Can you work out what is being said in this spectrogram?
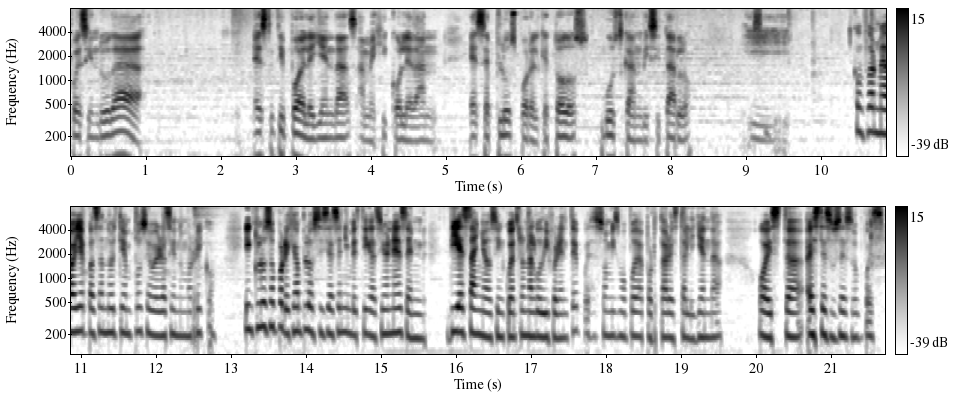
pues sin duda este tipo de leyendas a México le dan ese plus por el que todos buscan visitarlo y conforme vaya pasando el tiempo se va a ir haciendo más rico. Incluso, por ejemplo, si se hacen investigaciones en 10 años y encuentran algo diferente, pues eso mismo puede aportar esta leyenda o esta, a este suceso, pues.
